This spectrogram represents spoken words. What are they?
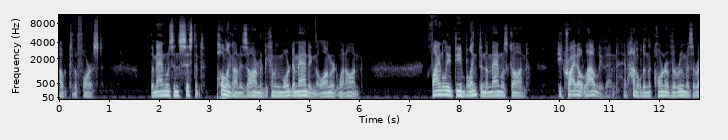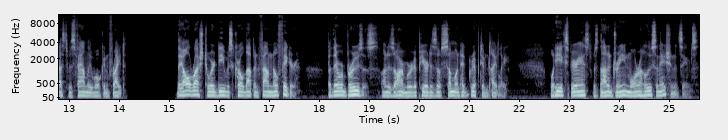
out to the forest. The man was insistent, pulling on his arm and becoming more demanding the longer it went on. Finally, Dee blinked and the man was gone. He cried out loudly then and huddled in the corner of the room as the rest of his family woke in fright. They all rushed to where Dee was curled up and found no figure, but there were bruises on his arm where it appeared as though someone had gripped him tightly. What he experienced was not a dream or a hallucination, it seems.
